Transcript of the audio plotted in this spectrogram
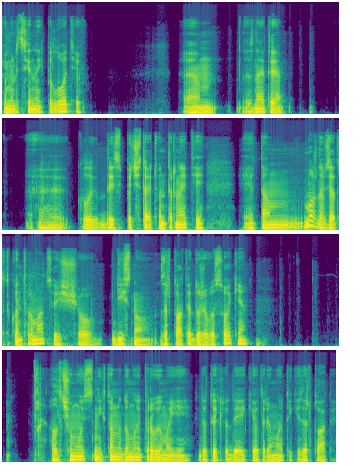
комерційних пілотів. Ем, знаєте, коли десь почитають в інтернеті, е, там можна взяти таку інформацію, що дійсно зарплати дуже високі. Але чомусь ніхто не думає про вимоги до тих людей, які отримують такі зарплати.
